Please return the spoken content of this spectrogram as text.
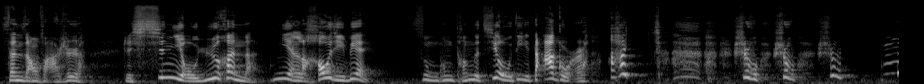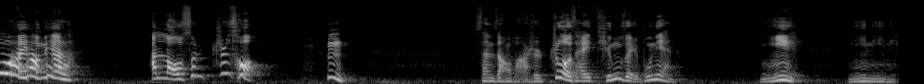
三藏法师啊。这心有余恨呐，念了好几遍，孙悟空疼得就地打滚啊！哎呀，师傅，师傅，师傅，莫要念了，俺老孙知错。哼！三藏法师这才停嘴不念。你，你，你，你，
